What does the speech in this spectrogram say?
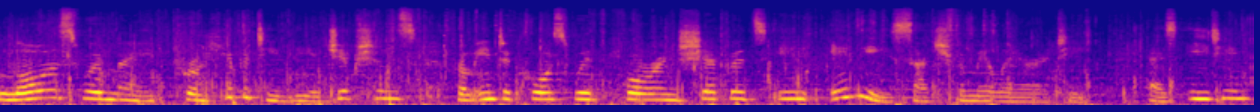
laws were made prohibiting the Egyptians from intercourse with foreign shepherds in any such familiarity as eating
